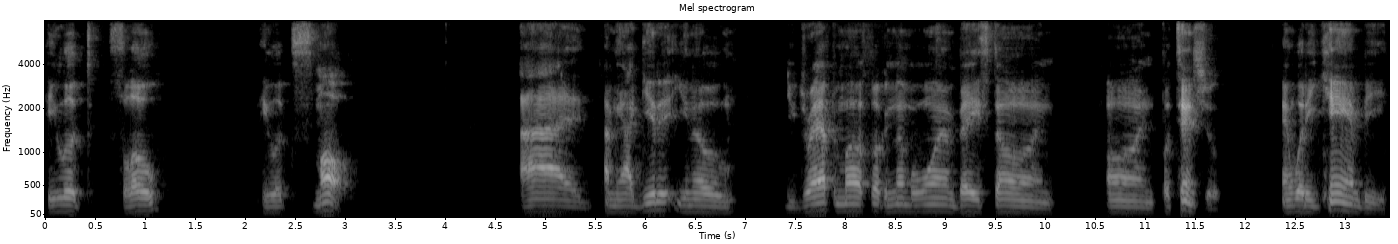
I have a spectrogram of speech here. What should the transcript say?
He looked slow. He looked small. I I mean I get it, you know, you draft a motherfucker number one based on on potential and what he can be,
